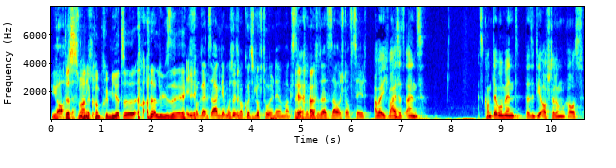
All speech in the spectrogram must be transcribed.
Ja, das, das war eine komprimierte Analyse. Ey. Ich wollte gerade sagen, der muss jetzt mal kurz Luft holen, der Max. Der ja. muss mal kurz unter das Sauerstoff zählt. Aber ich weiß jetzt eins. Es kommt der Moment, da sind die Aufstellungen raus.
